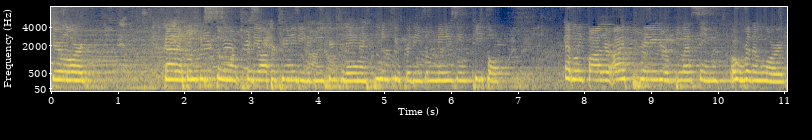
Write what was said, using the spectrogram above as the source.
Dear Lord, God, I thank you so much for the opportunity to be here today, and I thank you for these amazing people. Heavenly Father, I pray your blessing over them, Lord.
